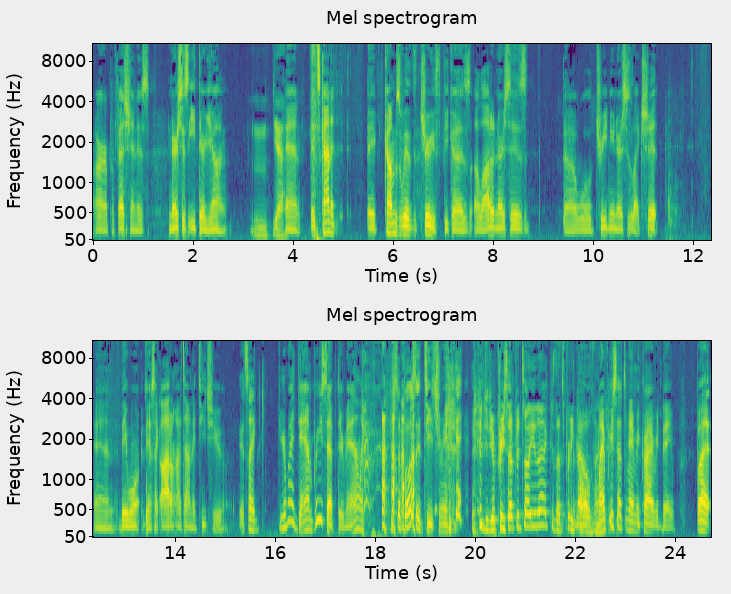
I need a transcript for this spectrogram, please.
our profession is nurses eat their young. Mm, yeah. and it's kind of it comes with truth because a lot of nurses uh, will treat new nurses like shit and they won't they're just like oh i don't have time to teach you it's like you're my damn preceptor man like you're supposed to teach me Did your preceptor tell you that? Because that's pretty no cold. man. my preceptor made me cry every day but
